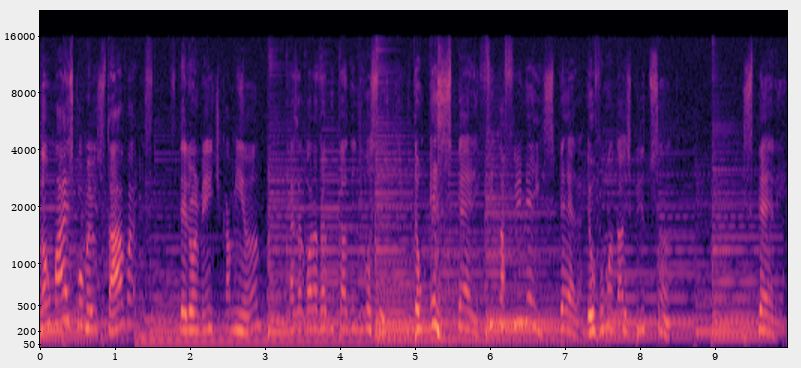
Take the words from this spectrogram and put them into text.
Não mais como eu estava exteriormente caminhando, mas agora vai habitar dentro de vocês. Então esperem, fica firme aí, espera. Eu vou mandar o Espírito Santo. Esperem.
